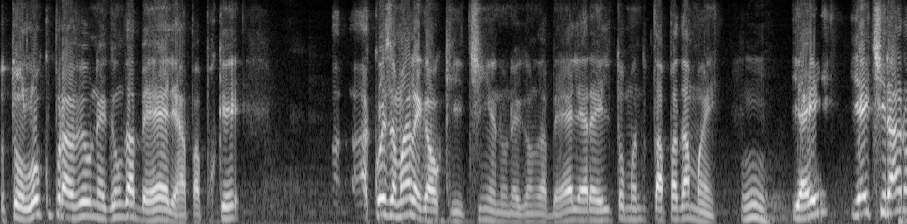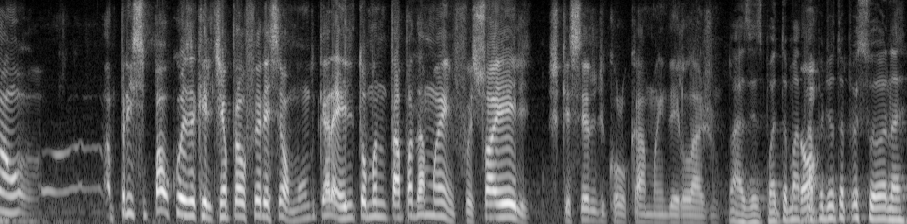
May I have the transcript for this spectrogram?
eu tô louco pra ver o Negão da BL, rapaz, porque a coisa mais legal que tinha no Negão da BL era ele tomando tapa da mãe. Hum. E, aí, e aí tiraram a, a principal coisa que ele tinha para oferecer ao mundo, que era ele tomando tapa da mãe. Foi só ele. Esqueceram de colocar a mãe dele lá junto. Às vezes pode tomar então, tapa de outra pessoa, né?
